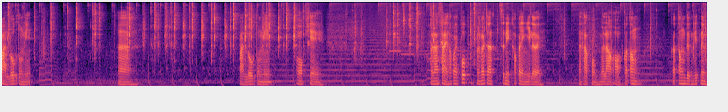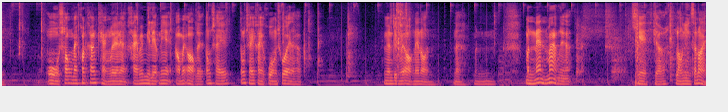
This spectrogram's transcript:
ปั่นลูกตรงนี้ อ่าปั่นลูกตรงนี้ โอเค เวลาใส่เข้าไปปุ๊บ มันก็จะสนิทเข้าไปอย่างนี้เลยนะครับผม เวลาออกก็ต้องก็ต้องดึงนิดนึง โอ้ช่องแม็กค่อนข้างแข็งเลยเนี่ย ใครไม่มีเล็บนี่เอาไม่ออกเลย ต้องใช้ต้องใช้ไขควงช่วยนะครับ เงินดึงไม่ออกแน่นอนนะมันมันแน่นมากเลยอะโอเค เดี๋ยวลองยิงซะหน่อย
